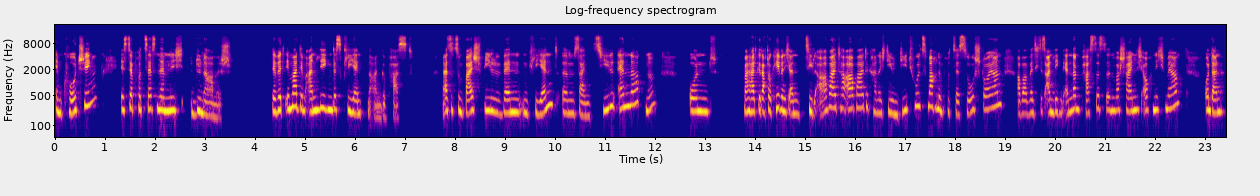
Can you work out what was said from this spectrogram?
Im Coaching ist der Prozess nämlich dynamisch. Der wird immer dem Anliegen des Klienten angepasst. Also zum Beispiel, wenn ein Klient ähm, sein Ziel ändert ne, und man hat gedacht, okay, wenn ich an Zielarbeiter arbeite, kann ich die und die Tools machen, den Prozess so steuern. Aber wenn sich das Anliegen ändert, passt es dann wahrscheinlich auch nicht mehr. Und dann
